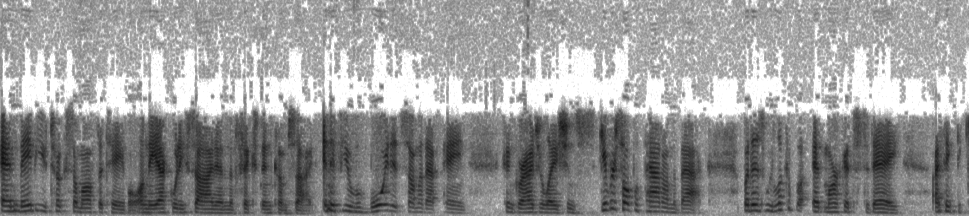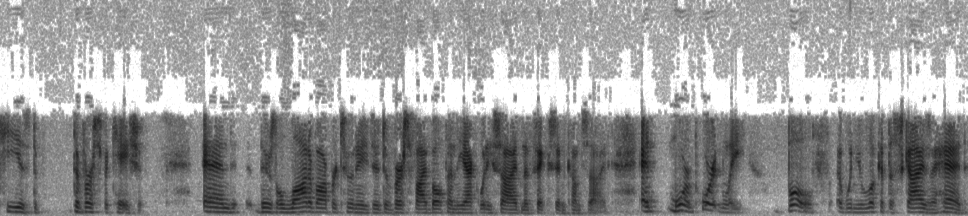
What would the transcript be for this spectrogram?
and maybe you took some off the table on the equity side and the fixed income side. And if you've avoided some of that pain, congratulations. Give yourself a pat on the back. But as we look at markets today, I think the key is diversification. And there's a lot of opportunity to diversify both on the equity side and the fixed income side. And more importantly, both, when you look at the skies ahead,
